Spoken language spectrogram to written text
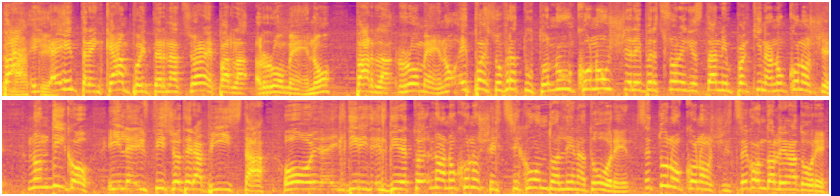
Pa- entra in campo internazionale e parla romeno. Parla romeno e poi soprattutto non conosce le persone che stanno in panchina, non conosce, non dico il, il fisioterapista o il, diri- il direttore, no, non conosce il secondo allenatore. Se tu non conosci il secondo allenatore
